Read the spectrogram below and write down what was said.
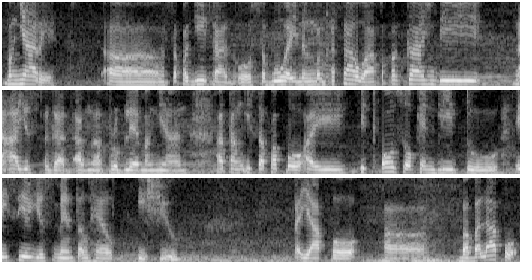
mangyari uh, sa pagitan o sa buhay ng mag-asawa kapag ka hindi naayos agad ang uh, problemang yan. At ang isa pa po ay it also can lead to a serious mental health issue. Kaya po, uh, babala po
